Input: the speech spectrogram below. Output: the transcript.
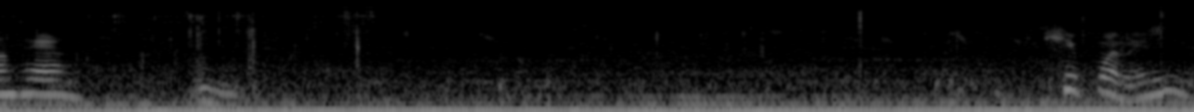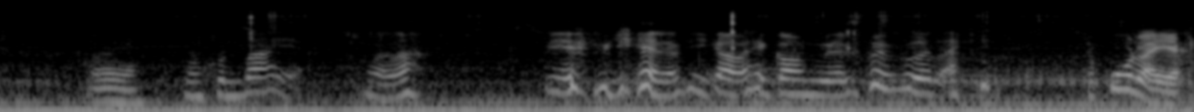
ลังแทงอืมคลิปเหมือนไอ้นี่อะไรอะเหมือนคนใบ้อะเหมือนว่าพี่พี่เขียนแล้วพี่กลับมาให้กองดูแล้วเพื่อนพูดอะไรจะพูดอะไรอะ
